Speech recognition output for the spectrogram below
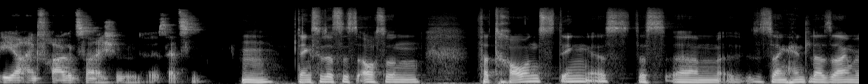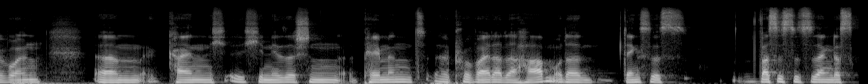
eher ein Fragezeichen äh, setzen. Hm. Denkst du, dass es auch so ein Vertrauensding ist, dass ähm, sozusagen Händler sagen, wir wollen ähm, keinen chinesischen Payment-Provider äh, da haben? Oder denkst du, was ist sozusagen das,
